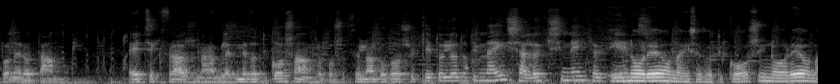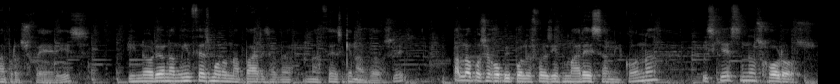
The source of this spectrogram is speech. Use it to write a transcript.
τον ερωτά μου. Έτσι εκφράζω, να, δηλαδή είμαι δοτικός άνθρωπος, θέλω να το δώσω και το λέω το ότι να είσαι, αλλά όχι συνέχεια. Όχι Είναι έτσι. ωραίο να είσαι δοτικός, είναι ωραίο να προσφέρεις. Είναι ωραίο να μην θες μόνο να πάρεις, αλλά να θες και να δώσεις. Αλλά όπως έχω πει πολλές φορές, γιατί μου αρέσει σαν εικόνα, η σχέση είναι ένας χορός.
